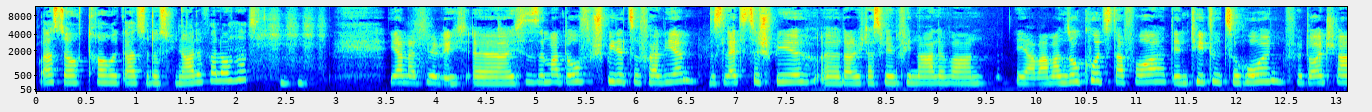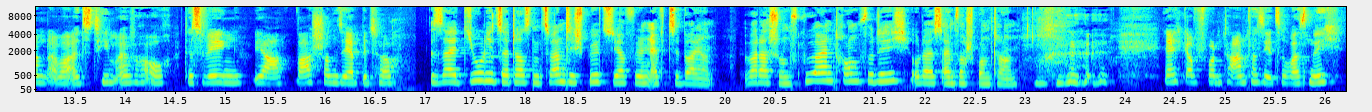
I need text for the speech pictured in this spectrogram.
Warst du auch traurig, als du das Finale verloren hast? Ja, natürlich. Äh, es ist immer doof, Spiele zu verlieren. Das letzte Spiel, äh, dadurch, dass wir im Finale waren, ja, war man so kurz davor, den Titel zu holen für Deutschland, aber als Team einfach auch. Deswegen, ja, war schon sehr bitter. Seit Juli 2020 spielst du ja für den FC Bayern. War das schon früher ein Traum für dich oder ist einfach spontan? ja, ich glaube, spontan passiert sowas nicht.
